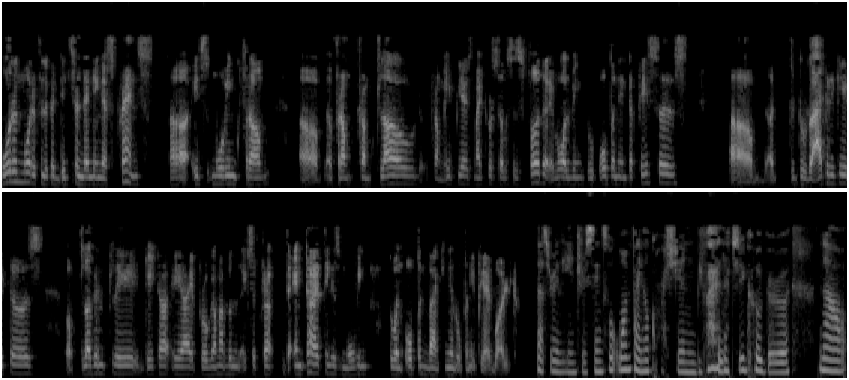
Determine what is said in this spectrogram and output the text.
more and more, if you look at digital lending as trends, uh, it's moving from uh, from from cloud, from APIs, microservices, further evolving to open interfaces, uh, to, to the aggregators, plug and play, data AI, programmable, etc. The entire thing is moving to an open banking and open API world. That's really interesting. So one final question before I let you go, Guru. Now,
